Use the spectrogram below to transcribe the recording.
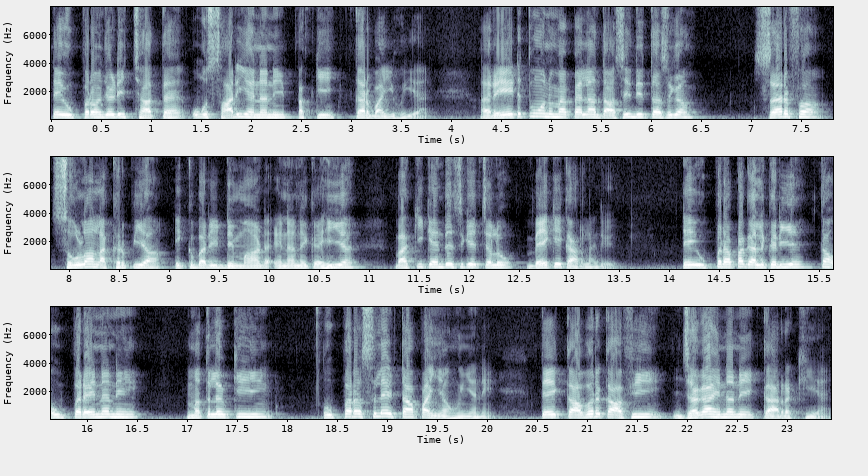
ਤੇ ਉੱਪਰੋਂ ਜਿਹੜੀ ਛੱਤ ਹੈ, ਉਹ ਸਾਰੀ ਇਹਨਾਂ ਨੇ ਪੱਕੀ ਕਰਵਾਈ ਹੋਈ ਹੈ। ਰੇਟ ਤੁਹਾਨੂੰ ਮੈਂ ਪਹਿਲਾਂ ਦੱਸ ਹੀ ਦਿੱਤਾ ਸੀਗਾ। ਸਿਰਫ 16 ਲੱਖ ਰੁਪਇਆ ਇੱਕ ਵਾਰੀ ਡਿਮਾਂਡ ਇਹਨਾਂ ਨੇ ਕਹੀ ਆ। ਬਾਕੀ ਕਹਿੰਦੇ ਸੀਗੇ, ਚਲੋ ਬਹਿ ਕੇ ਕਰ ਲਾਂਗੇ। ਤੇ ਉੱਪਰ ਆਪਾਂ ਗੱਲ ਕਰੀਏ ਤਾਂ ਉੱਪਰ ਇਹਨਾਂ ਨੇ ਮਤਲਬ ਕਿ ਉੱਪਰ ਸਲੇਟਾਂ ਪਾਈਆਂ ਹੋਈਆਂ ਨੇ ਤੇ ਕਵਰ ਕਾਫੀ ਜਗ੍ਹਾ ਇਹਨਾਂ ਨੇ ਕਰ ਰੱਖੀ ਹੈ।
